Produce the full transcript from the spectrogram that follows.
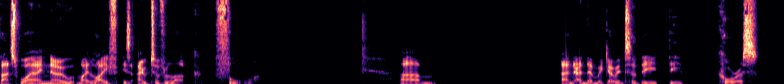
That's why I know my life is out of luck, fool. Um, and and then we go into the the chorus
